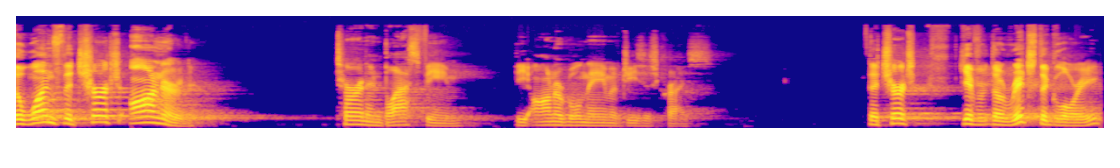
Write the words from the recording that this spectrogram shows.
the ones the church honored, turn and blaspheme the honorable name of Jesus Christ. The church give the rich the glory,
